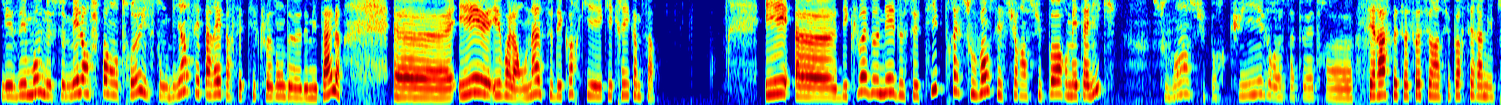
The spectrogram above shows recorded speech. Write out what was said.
les émaux ne se mélangent pas entre eux, ils sont bien séparés par ces petites cloisons de, métal. Et, voilà, on a ce décor qui est, qui est créé comme ça. Et des cloisonnés de ce type, très souvent, c'est sur un support métallique souvent un support cuivre, ça peut être... Euh, c'est rare que ça soit sur un support céramique.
